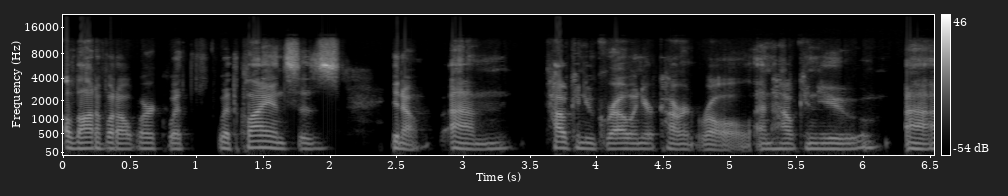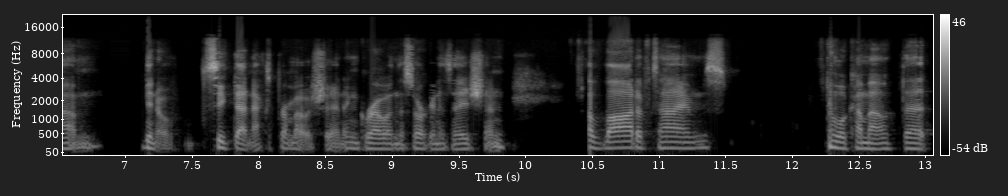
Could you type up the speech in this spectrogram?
a lot of what i'll work with with clients is you know um, how can you grow in your current role and how can you um, you know seek that next promotion and grow in this organization? A lot of times it will come out that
